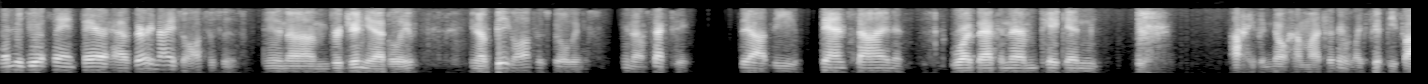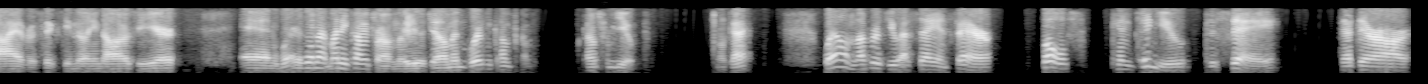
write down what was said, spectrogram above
Numbers USA and FAIR have very nice offices in um, Virginia, I believe. You know, big office buildings. You know, sexy. They have the Dan Stein and Roy Beck and them taking I don't even know how much. I think it was like fifty-five or sixty million dollars a year. And where does all that money come from, ladies and gentlemen? Where does it come from? It comes from you. Okay. Well, Numbers USA and FAIR both continue to say that there are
